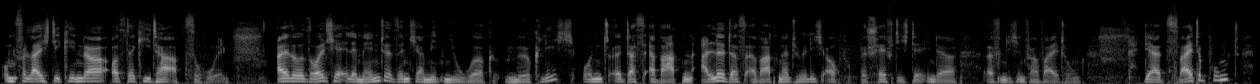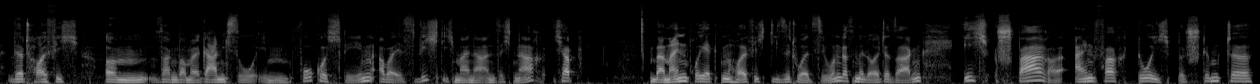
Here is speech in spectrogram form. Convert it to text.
um vielleicht die Kinder aus der Kita abzuholen. Also solche Elemente sind ja mit New Work möglich und äh, das erwarten alle, das erwarten natürlich auch Beschäftigte in der öffentlichen Verwaltung. Der zweite Punkt wird häufig, ähm, sagen wir mal, gar nicht so im Fokus stehen, aber ist wichtig meiner Ansicht nach. Ich habe bei meinen Projekten häufig die Situation, dass mir Leute sagen, ich spare einfach durch bestimmte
